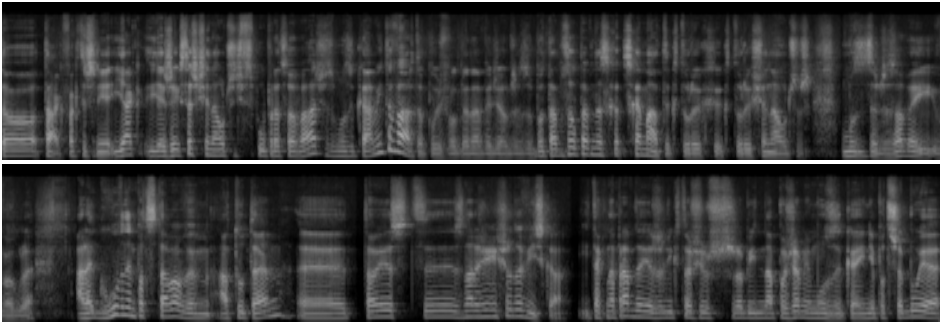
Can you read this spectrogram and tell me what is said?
to tak, faktycznie, jak, jeżeli chcesz się nauczyć współpracować z muzykami, to warto pójść w ogóle na Wydział Jazzu, bo tam są pewne schematy, których, których się nauczysz w muzyce jazzowej i w ogóle. Ale głównym podstawowym atutem y, to jest y, znalezienie środowiska. I tak naprawdę, jeżeli ktoś już robi na poziomie muzykę i nie potrzebuje,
